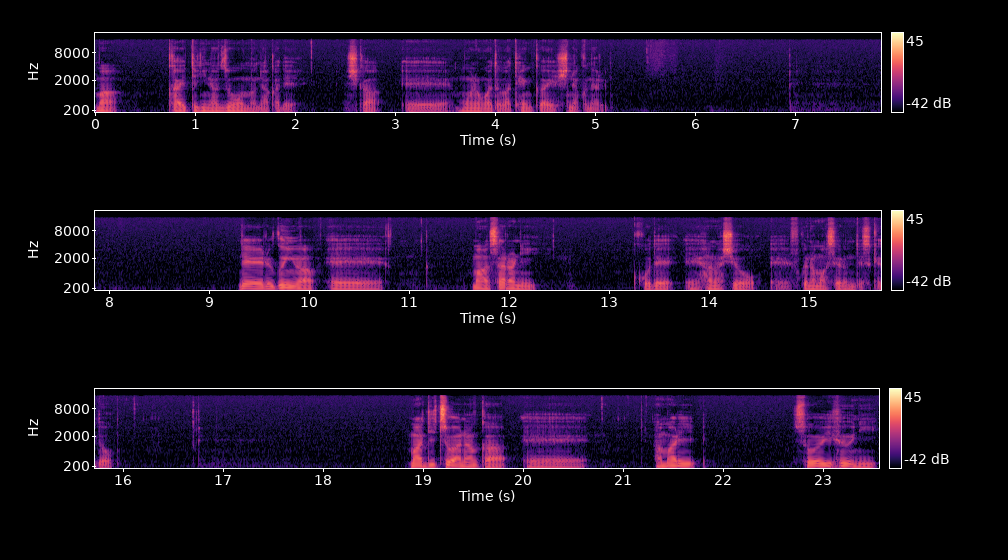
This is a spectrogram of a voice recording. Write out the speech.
まあ快適なゾーンの中でしか、えー、物事が展開しなくなる。でルグインは、えー、まあさらにここで、話を、膨らませるんですけどまあ実はなんか、えー、あまりそういうふうに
